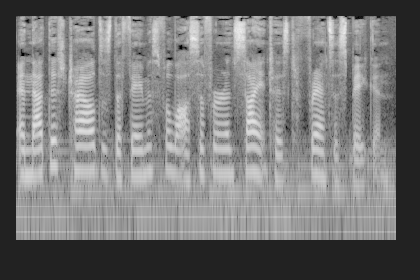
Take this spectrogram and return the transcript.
and that this child is the famous philosopher and scientist Francis Bacon.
